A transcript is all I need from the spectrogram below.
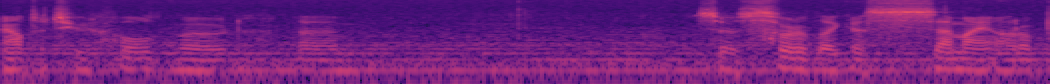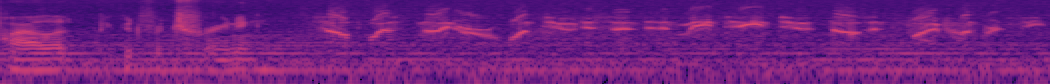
altitude hold mode. Um, so it's sort of like a semi-autopilot, be good for training. Southwest Niner, 1-2 descend and maintain 2,500 feet.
